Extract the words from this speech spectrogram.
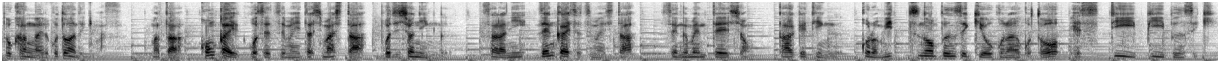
と考えることができます。また今回ご説明いたしましたポジショニングさらに前回説明したセグメンテーションターゲティングこの3つの分析を行うことを STP 分析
